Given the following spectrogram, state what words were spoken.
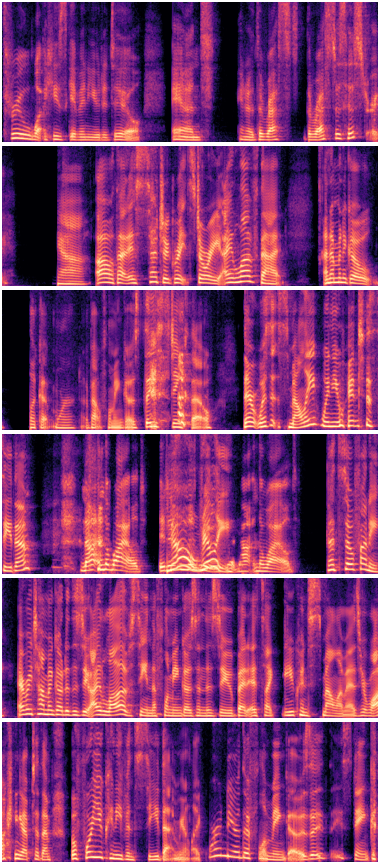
through what He's given you to do. And you know the rest the rest is history Yeah. Oh, that is such a great story. I love that. And I'm going to go look up more about flamingos. They stink though. There was it smelly when you went to see them? Not in the wild. It is No, in the zoo, really? not in the wild. That's so funny. Every time I go to the zoo, I love seeing the flamingos in the zoo, but it's like you can smell them as you're walking up to them before you can even see them. You're like, we're near the flamingos. They, they stink,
